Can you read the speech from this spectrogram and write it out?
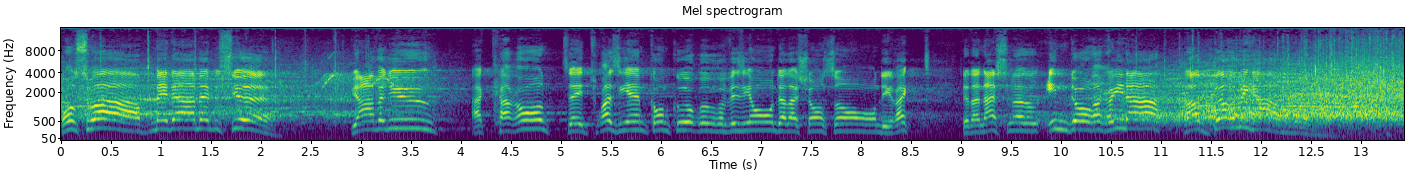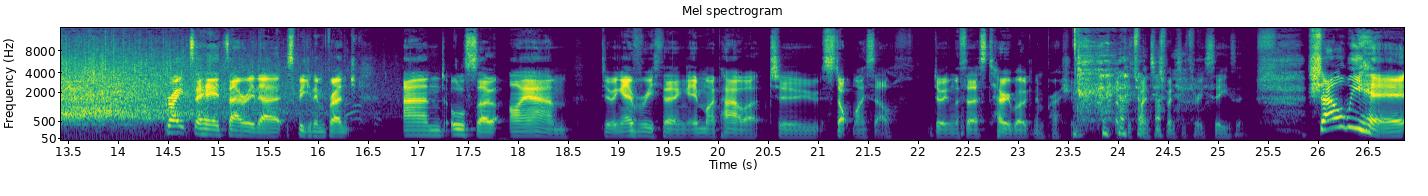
Bonsoir, mesdames et messieurs. Bienvenue à 43e concours Eurovision de la chanson en direct de la National Indoor Arena of Birmingham. Great to hear Terry there speaking in French. And also, I am doing everything in my power to stop myself doing the first Terry Wogan impression of the 2023 season. Shall we hear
